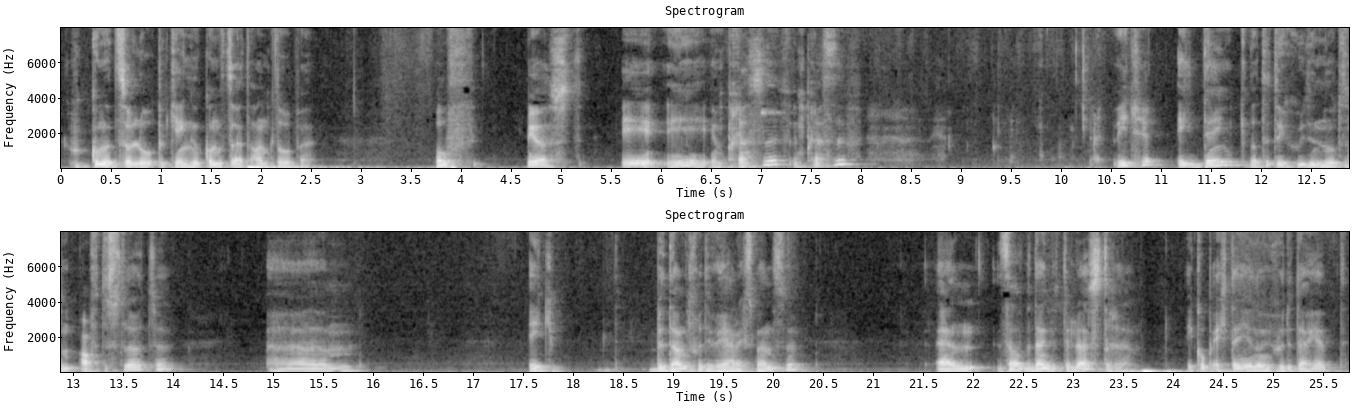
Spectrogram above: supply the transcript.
Hoe kon het zo lopen, King? Hoe kon het uit de hand lopen? Of juist, hé, hey, hey, impressive, impressive. Weet je, ik denk dat dit een goede noot is om af te sluiten. Ehm, ik bedankt voor de verjaardagswensen. En zelf bedankt om te luisteren. Ik hoop echt dat je nog een goede dag hebt.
